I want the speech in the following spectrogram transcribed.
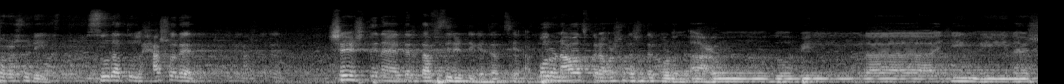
সরাসরি সুরাতুল হাসরের শেষ দিন আয়াতের তাফসিরের দিকে যাচ্ছি। পড়ুন, আওয়াজ করে আমার সাথে সাথে পড়ুন। আউযু বিল্লাহি মিনাশ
